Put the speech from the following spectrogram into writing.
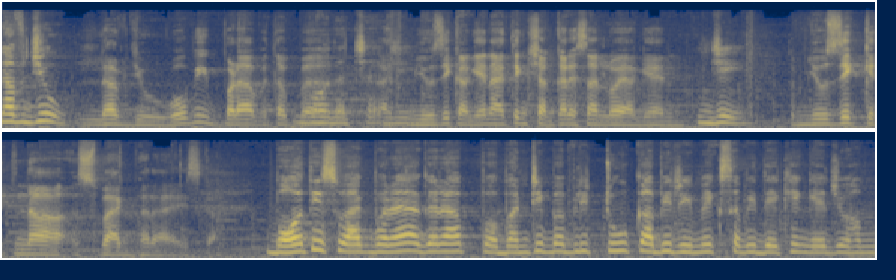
love you love you वो भी बड़ा मतलब बहुत अच्छा music again I think Shankar Ehsaan Loy again जी। तो म्यूज़िक कितना स्वैग भरा है इसका। बहुत ही स्वैग भरा है। अगर आप बंटी बबली टू का भी रीमेक्स अभी देखेंगे जो हम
